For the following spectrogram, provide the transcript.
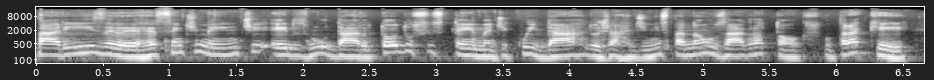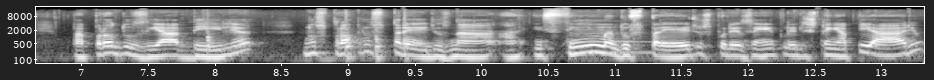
Paris, eh, recentemente, eles mudaram todo o sistema de cuidar dos jardins para não usar agrotóxico. Para quê? Para produzir a abelha nos próprios prédios. Na, em cima dos prédios, por exemplo, eles têm apiário,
